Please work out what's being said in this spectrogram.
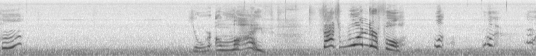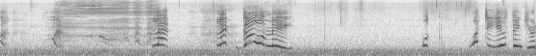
Huh? You're alive! That's What? Let, let go of me! What, what do you think you're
